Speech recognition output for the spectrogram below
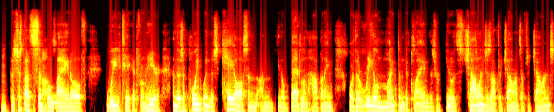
Hmm. It's just that simple line of, we'll take it from here. And there's a point when there's chaos and, and you know bedlam happening, or the real mountain to climb. There's you know there's challenges after challenge after challenge.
